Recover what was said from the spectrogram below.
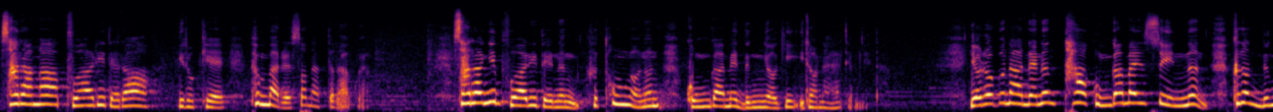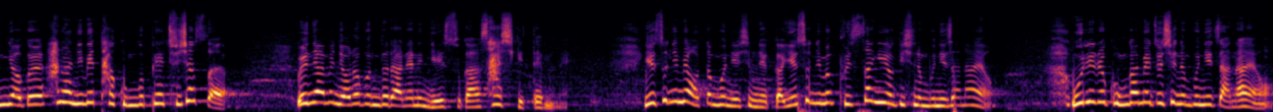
사랑아 부활이 되라 이렇게 편말을 써놨더라고요. 사랑이 부활이 되는 그 통로는 공감의 능력이 일어나야 됩니다. 여러분 안에는 다 공감할 수 있는 그런 능력을 하나님이 다 공급해 주셨어요. 왜냐하면 여러분들 안에는 예수가 사시기 때문에. 예수님이 어떤 분이십니까? 예수님은 불쌍히 여기시는 분이잖아요. 우리를 공감해 주시는 분이잖아요.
